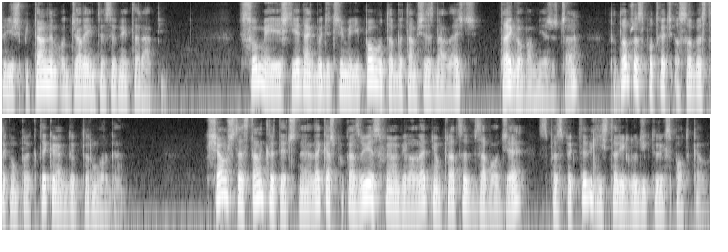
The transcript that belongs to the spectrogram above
czyli szpitalnym oddziale intensywnej terapii. W sumie, jeśli jednak będziecie mieli powód, aby tam się znaleźć, tego Wam nie życzę, to dobrze spotkać osobę z taką praktyką jak dr Morgan. W książce Stan krytyczny lekarz pokazuje swoją wieloletnią pracę w zawodzie z perspektywy historii ludzi, których spotkał.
